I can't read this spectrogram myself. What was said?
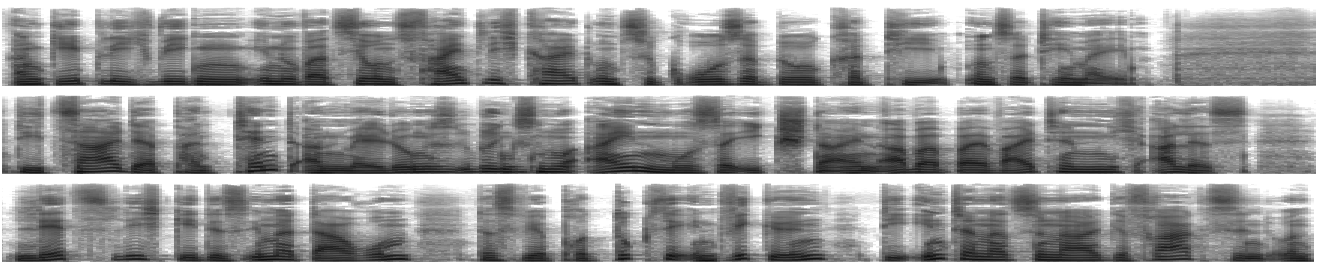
Angeblich wegen Innovationsfeindlichkeit und zu großer Bürokratie. Unser Thema eben. Die Zahl der Patentanmeldungen ist übrigens nur ein Mosaikstein, aber bei weitem nicht alles. Letztlich geht es immer darum, dass wir Produkte entwickeln, die international gefragt sind. Und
